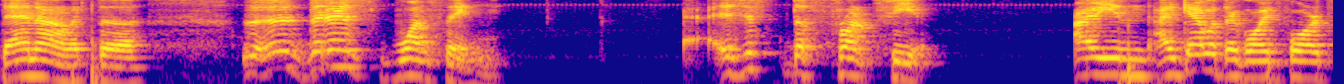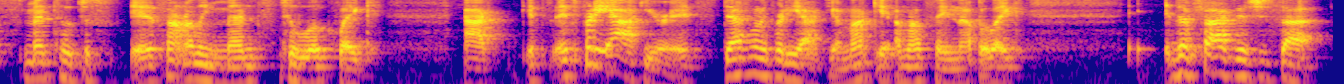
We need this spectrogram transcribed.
Then uh, like the, the there's one thing. It's just the front feet I mean, I get what they're going for. It's meant to just. It's not really meant to look like. Ac- it's it's pretty accurate. It's definitely pretty accurate. I'm not get, I'm not saying that, but like, the fact is just that.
